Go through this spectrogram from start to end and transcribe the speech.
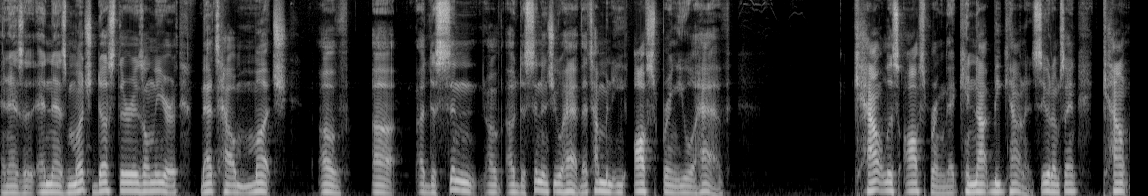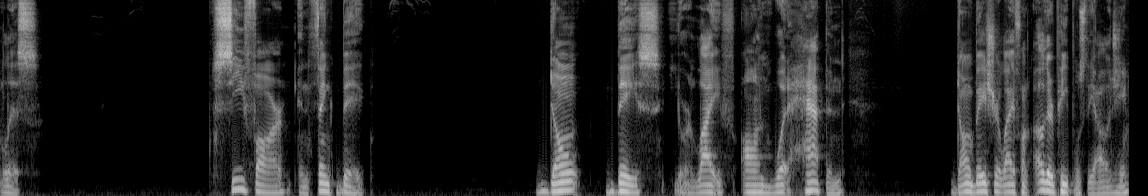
and as and as much dust there is on the earth, that's how much of uh, a descendant of a descendants you will have. That's how many offspring you will have. Countless offspring that cannot be counted. See what I'm saying? Countless. See far and think big. Don't base your life on what happened. Don't base your life on other people's theology.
